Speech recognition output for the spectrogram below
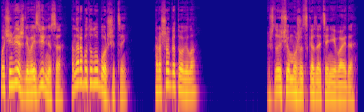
Очень вежливая из Вильнюса. Она работала уборщицей. Хорошо готовила. Что еще может сказать о ней Вайда?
